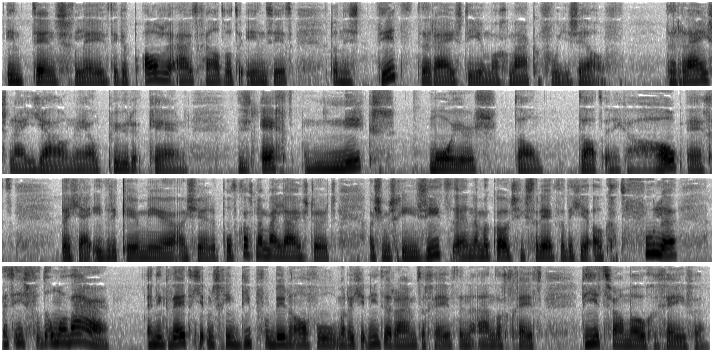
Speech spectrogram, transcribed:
intens geleefd, ik heb alles eruit gehaald wat erin zit, dan is dit de reis die je mag maken voor jezelf. De reis naar jou, naar jouw pure kern. Dus echt niks mooiers dan dat. En ik hoop echt dat jij iedere keer meer, als je de podcast naar mij luistert, als je misschien ziet en naar mijn coachingstraject, dat je ook gaat voelen: het is verdomme waar. En ik weet dat je het misschien diep van binnen al voelt, maar dat je het niet de ruimte geeft en de aandacht geeft die het zou mogen geven.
